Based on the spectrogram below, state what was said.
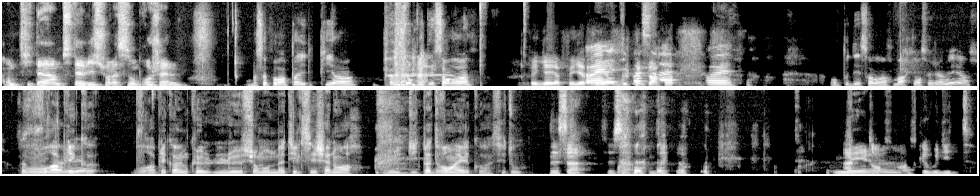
un petit, un petit avis sur la saison prochaine? Bah, ça pourra pas être pire. Hein. Parce qu'on peut descendre. Hein. Fais gaffe, fais gaffe. Ouais, fais dis pas ça. Ouais. On peut descendre, hein. remarquez, on sait jamais. Hein. Ça Vous vous, rappelez que, vous vous rappelez quand même que le surnom de Mathilde, c'est Chat Noir. Ne dites pas devant elle, quoi, c'est tout. C'est ça, c'est ça. Exactement. Mais, Attention euh, à ce que vous dites.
